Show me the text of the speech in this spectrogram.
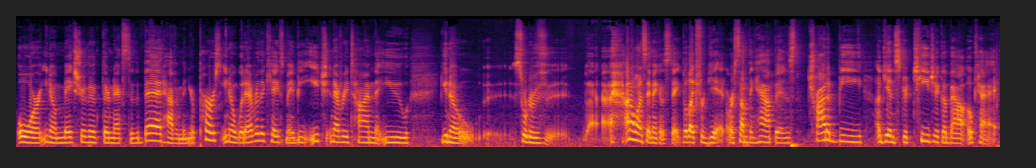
or, you know, make sure that they're next to the bed, have them in your purse, you know, whatever the case may be, each and every time that you, you know, sort of I don't want to say make a mistake, but like forget or something happens, try to be again strategic about okay,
